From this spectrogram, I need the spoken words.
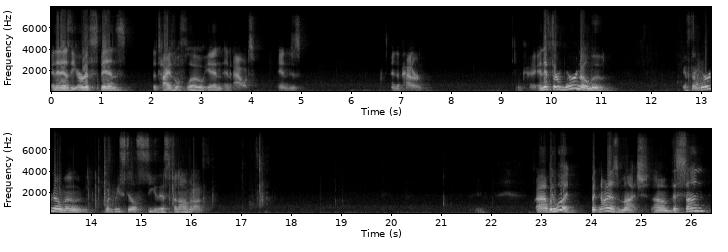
And then as the Earth spins, the tides will flow in and out and just in a pattern. Okay, and if there were no moon, if there were no moon, would we still see this phenomenon? Uh, we would, but not as much. Um, the sun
